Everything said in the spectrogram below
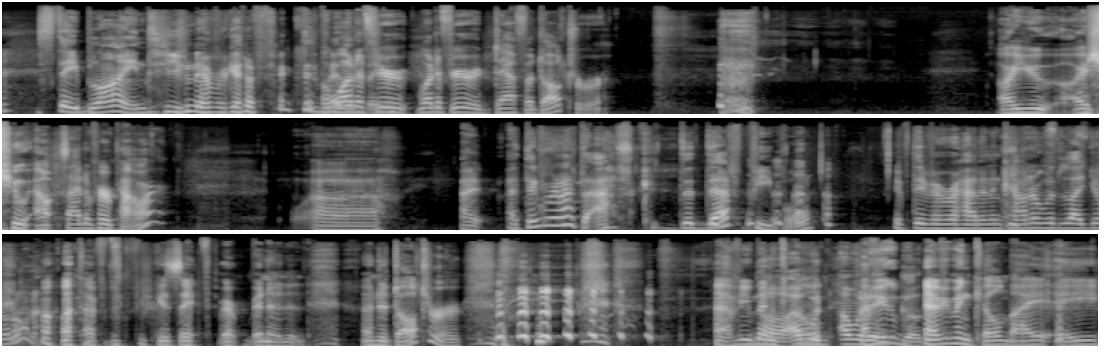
stay blind, you never get affected. But by what if thing. you're, what if you're a deaf adulterer? are you, are you outside of her power? Uh, I I think we're gonna have to ask the deaf people if they've ever had an encounter with La Llorona. I thought you could say if they've ever been an, an adulterer. Have you been? No, killed? I would- I would have, you, go- have you been killed by a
